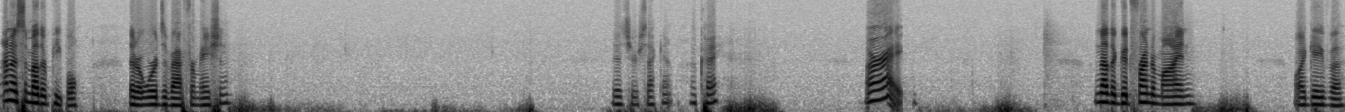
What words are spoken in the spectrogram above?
I know some other people that are words of affirmation. It's your second? Okay. All right. Another good friend of mine, well, I gave a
